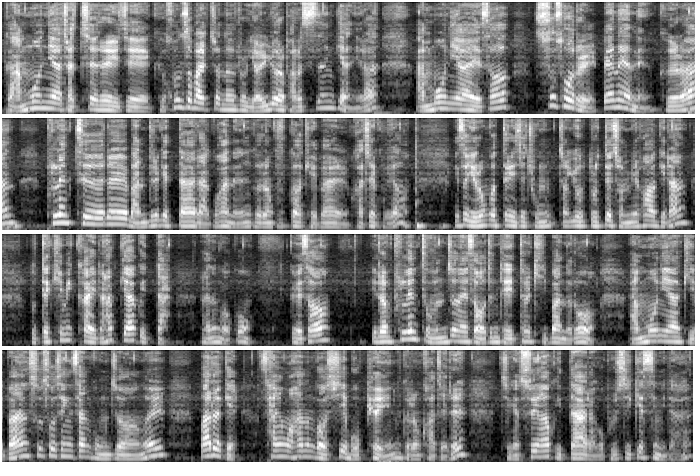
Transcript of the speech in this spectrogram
그 암모니아 자체를 이제 그 혼소 발전으로 연료를 바로 쓰는 게 아니라 암모니아에서 수소를 빼내는 그러한 플랜트를 만들겠다라고 하는 그런 국가 개발 과제고요. 그래서 이런 것들이 이제 종, 요- 롯데 전밀화학이랑 롯데 케미칼이랑 함께하고 있다라는 거고 그래서 이런 플랜트 운전에서 얻은 데이터를 기반으로 암모니아 기반 수소 생산 공정을 빠르게 사용하는 것이 목표인 그런 과제를 지금 수행하고 있다라고 볼 수 있겠습니다.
